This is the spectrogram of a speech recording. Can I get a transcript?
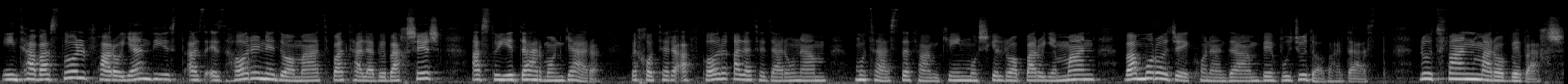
این توسل فرایندی است از اظهار ندامت و طلب بخشش از سوی درمانگر به خاطر افکار غلط درونم متاسفم که این مشکل را برای من و مراجعه کنندم به وجود آورده است. لطفا مرا ببخش.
